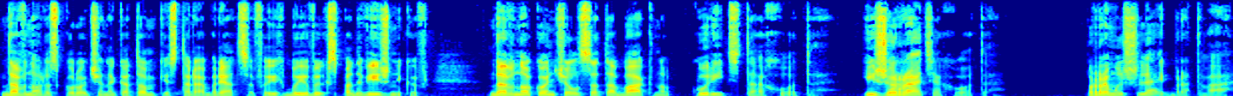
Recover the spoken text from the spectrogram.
Давно раскурочены котомки старообрядцев и их боевых сподвижников. Давно кончился табак, но курить-то охота. И жрать охота. Промышляй, братва.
